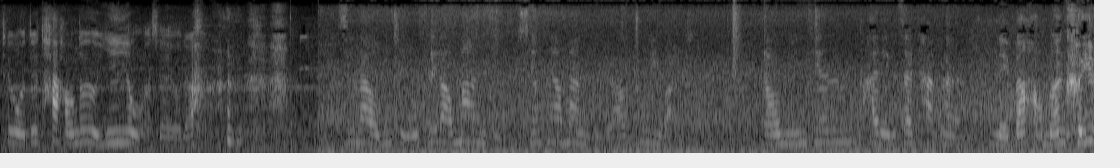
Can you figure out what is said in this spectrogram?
这我对太行都有阴影了，现在有点。现在我们只能飞到曼谷，先飞到曼谷，然后住一晚上。然后明天还得再看看哪班航班可以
